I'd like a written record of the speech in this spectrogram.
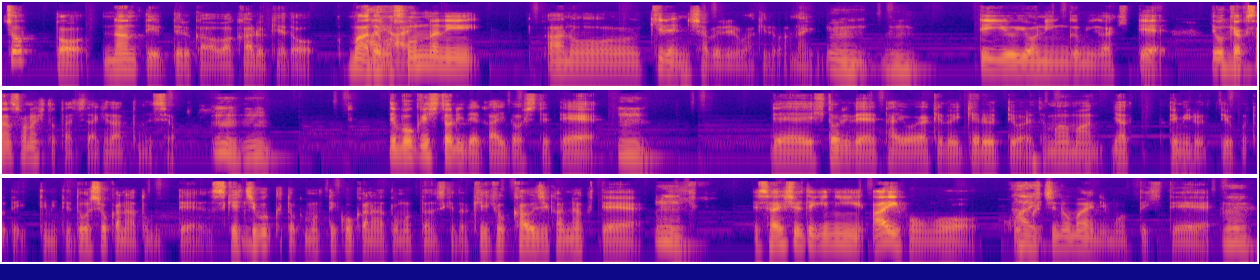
ちょっとなんて言ってるかはわかるけど、まあでもはいはいそんなに、あのー綺麗に喋れるわけではないっうんうん。ていう4人組が来て、で、うんお客さんその人たちだけだったんですよ。うんうん。で、僕一人でガイドしてて、うん。で、一人で対応やけどいけるって言われて、まあまあやってみるっていうことで行ってみて、どうしようかなと思って、スケッチブックとか持っていこうかなと思ったんですけど、結局買う時間なくて、うん。で最終的に iPhone を口の前に持ってきて、うん。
